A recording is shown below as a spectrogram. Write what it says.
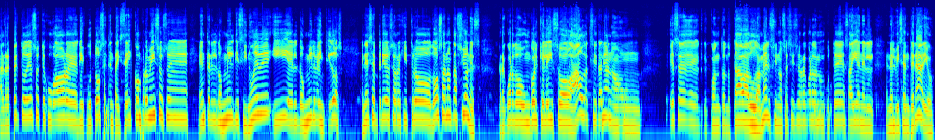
Al respecto de eso, este jugador eh, disputó 76 compromisos eh, entre el 2019 y el 2022. En ese periodo se registró dos anotaciones. Recuerdo un gol que le hizo a Audax Italiano, ese eh, cuando estaba Dudamel, si no sé si se recuerdan ustedes ahí en el, en el Bicentenario.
